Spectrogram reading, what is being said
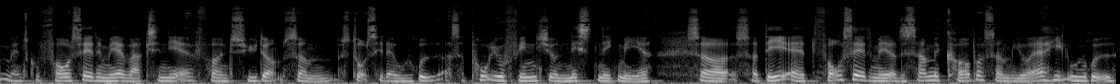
man skulle fortsætte med at vaccinere for en sygdom, som stort set er udryddet. Altså polio findes jo næsten ikke mere. Så, så det at fortsætte med, og det samme med kopper, som jo er helt udryddet,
